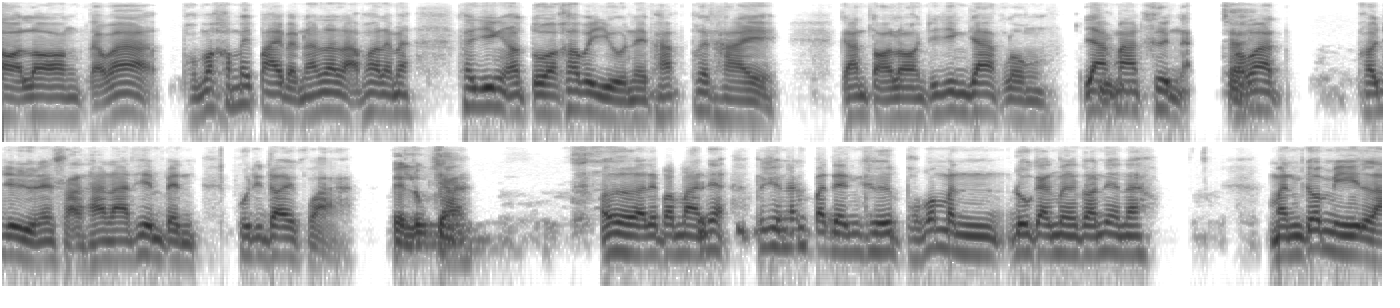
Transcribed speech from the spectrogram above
ต่อรอง แต่ว่าผมว่าเขาไม่ไปแบบนั้นแล้วล่ะเพราะอะไรไหมถ้ายิ่งเอาตัวเข้าไปอยู่ในพักเพื่อไทย การต่อรองจะยิ่งยากลงยากมากขึ้นอะ ใช่ เพราะว่าเขาจะอยู่ในสถานะที่เป็นผู้ที่ด้อยกว่า เป็นลูกจ้าง เอออะไรประมาณเนี้ยเพราะฉะนั้นประเด็นคือ ผมว่ามันดูการเมืองตอนเนี้ยนะ มันก็มีหล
